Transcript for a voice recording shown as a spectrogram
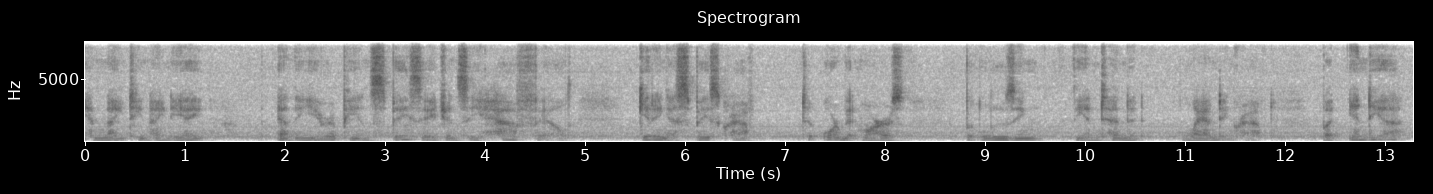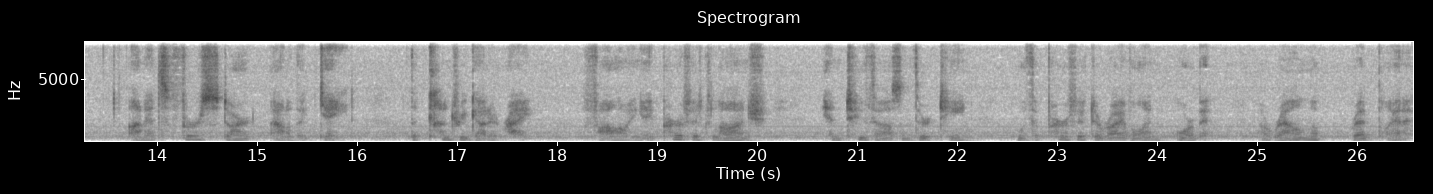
in 1998, and the European Space Agency half failed, getting a spacecraft to orbit Mars but losing the intended landing craft. But India, on its first start out of the gate, the country got it right, following a perfect launch in 2013 with a perfect arrival in orbit around the red planet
